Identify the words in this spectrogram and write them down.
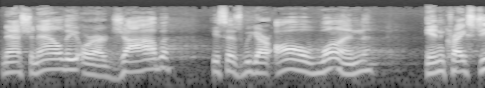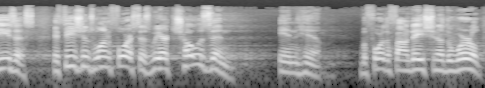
nationality or our job. He says we are all one in Christ Jesus. Ephesians 1 4 says we are chosen in him before the foundation of the world.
